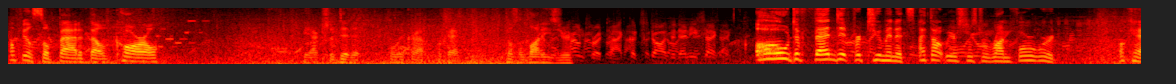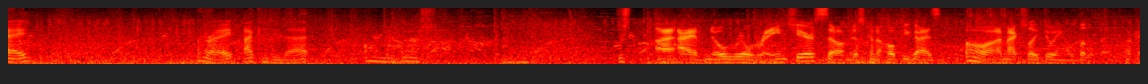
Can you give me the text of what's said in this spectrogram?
I'll feel so bad if that was Carl. He actually did it. Holy crap. Okay. That was a lot easier. Oh, defend it for two minutes. I thought we were supposed to run forward. Okay. Alright, I can do that. Oh my gosh. Just, I, I have no real range here, so I'm just gonna hope you guys... Oh, I'm actually doing a little bit. Okay,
